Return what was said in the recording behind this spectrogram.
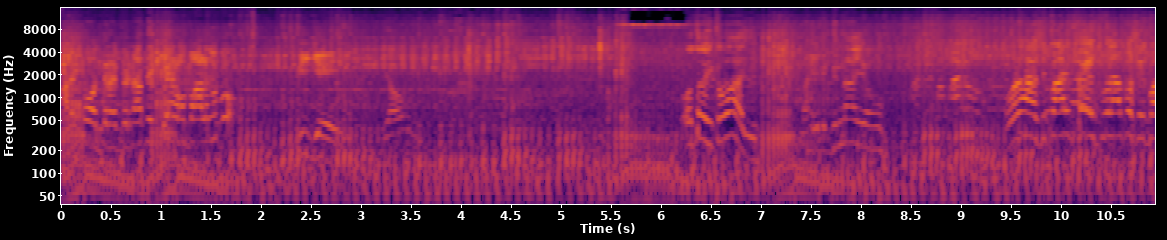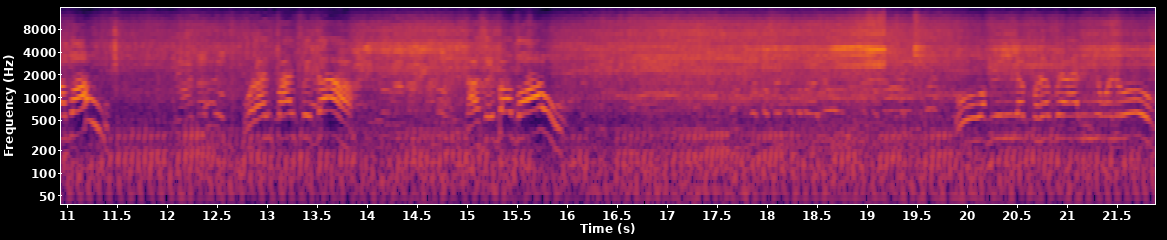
Ano po, ang driver natin. Pero kung pangalan mo po? BJ. Yo. Otoy, kaway. Mahilig din na yung. Wala, si Palpet. Wala pa si Babaw. Wala si Palpet ah. Nasa ibabaw. Oo, wag nilang pasabayanin yung ano.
